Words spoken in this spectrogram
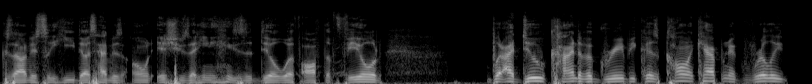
because obviously he does have his own issues that he needs to deal with off the field. But I do kind of agree because Colin Kaepernick really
